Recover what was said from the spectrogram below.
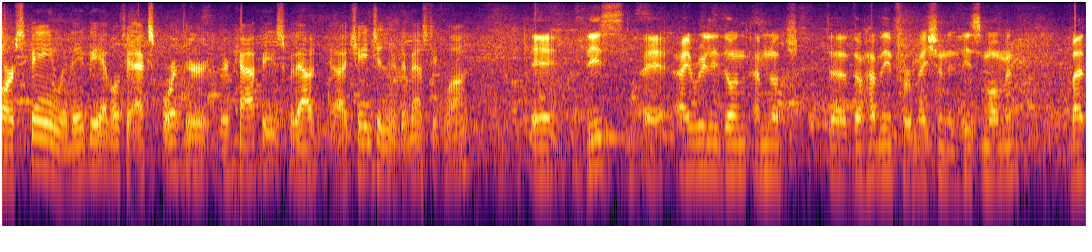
or Spain, would they be able to export their, their copies without uh, changing their domestic law? Uh, this, uh, I really don't, I'm not, don't have the information in this moment but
